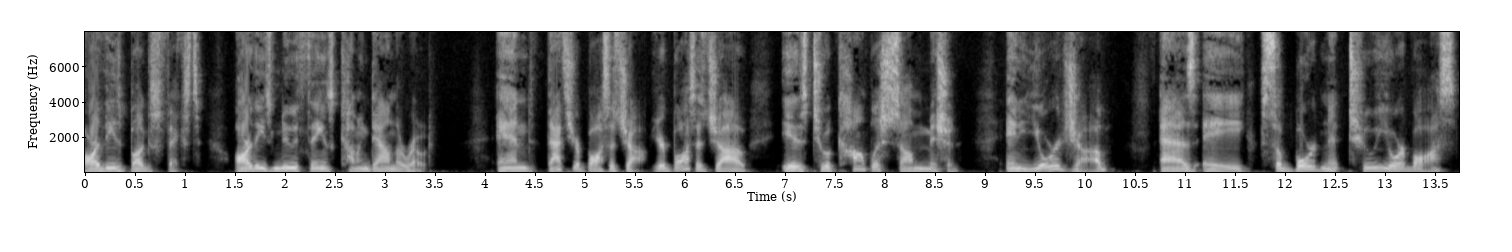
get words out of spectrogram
Are these bugs fixed? Are these new things coming down the road? And that's your boss's job. Your boss's job is to accomplish some mission. And your job as a subordinate to your boss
